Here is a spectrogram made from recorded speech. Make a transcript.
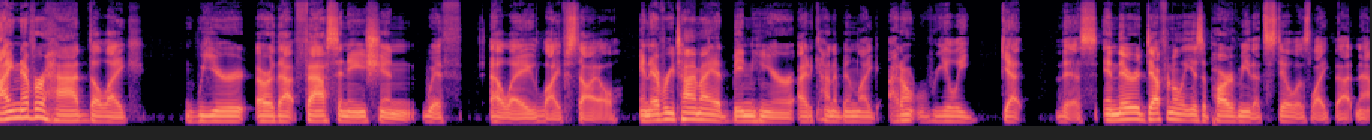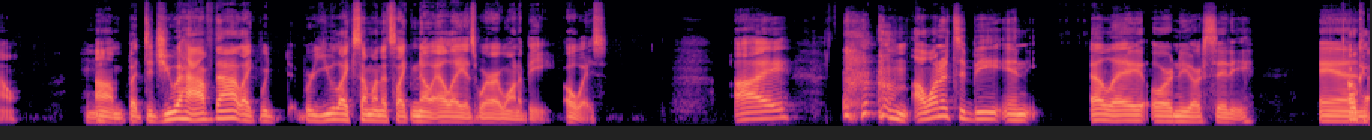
I never had the like weird or that fascination with LA lifestyle. And every time I had been here, I'd kind of been like, I don't really get this. And there definitely is a part of me that still is like that now. Hmm. Um, but did you have that? Like, were, were you like someone that's like, no, LA is where I want to be always? I I wanted to be in LA or New York City. And Okay.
